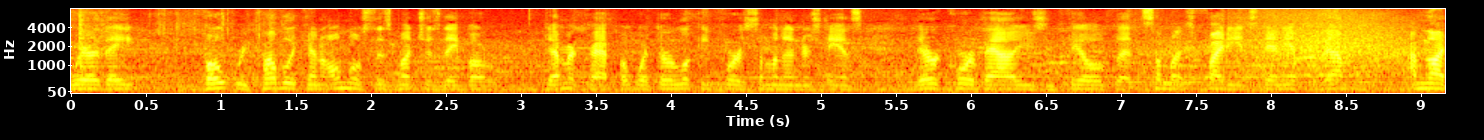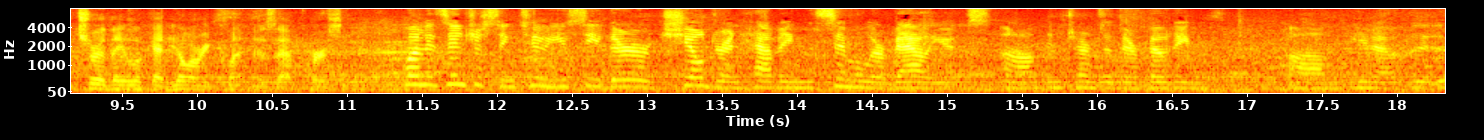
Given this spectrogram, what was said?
where they vote Republican almost as much as they vote Democrat, but what they're looking for is someone understands their core values and feels that someone's fighting and standing up for them. I'm not sure they look at Hillary Clinton as that person. Well, and it's interesting too. You see their children having similar values um, in terms of their voting. Um, you know, the,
